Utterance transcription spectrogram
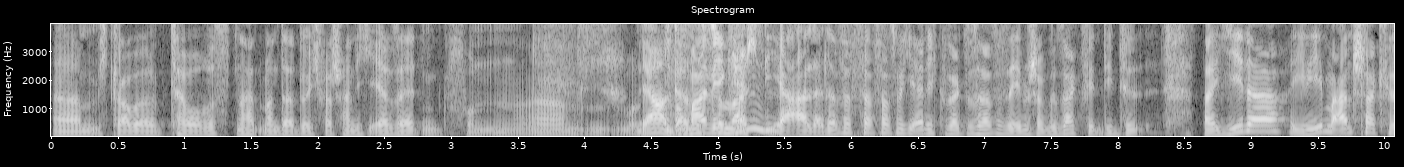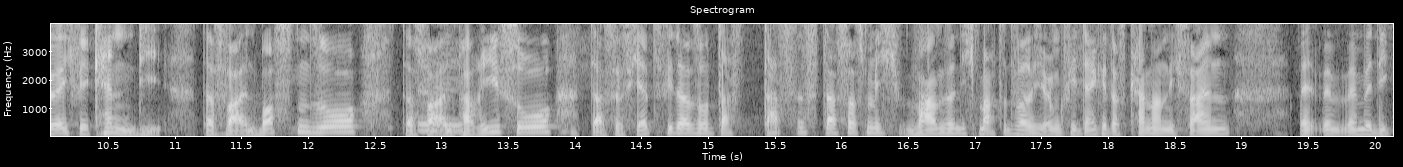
Ähm, ich glaube, Terroristen hat man dadurch wahrscheinlich eher selten gefunden. Ähm, und ja, und das ist wir kennen die ja alle. Das ist das, was mich ehrlich gesagt, du hast es eben schon gesagt, wir, die, bei jeder, jedem Anschlag höre ich, wir kennen die. Das war in Boston so, das mhm. war in mhm. Paris so, das ist jetzt wieder so. Das, das ist das, was mich wahnsinnig macht und was ich irgendwie denke, das kann doch nicht sein. Wenn, wenn, wenn wir die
